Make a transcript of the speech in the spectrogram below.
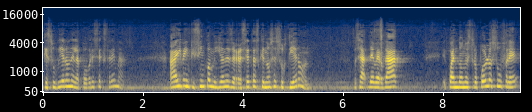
que subieron en la pobreza extrema. Hay 25 millones de recetas que no se surtieron. O sea, de verdad, cuando nuestro pueblo sufre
